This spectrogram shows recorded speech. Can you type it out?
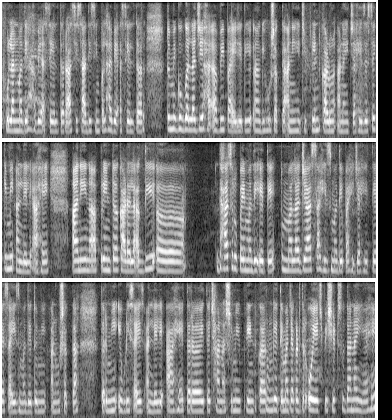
फुलांमध्ये हवे असेल तर अशी साधी सिंपल हवी असेल तर तुम्ही गुगलला जी हवी पाहिजे ती घेऊ शकता आणि ह्याची प्रिंट काढून आणायची आहे. जसे की मी आणलेली आहे. आणि ना प्रिंट काढायला अगदी दहाच रुपयेमध्ये येते. तुम्हाला ज्या साईजमध्ये पाहिजे आहे त्या साईजमध्ये तुम्ही आणू शकता. तर मी एवढी साईज आणलेली आहे. तर इथे छान अशी मी प्रिंट काढून घेते. माझ्याकडे तर ओ एच पी शीटसुद्धा नाही आहे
